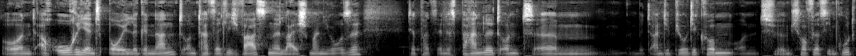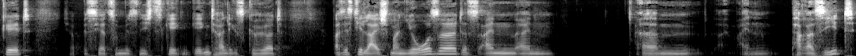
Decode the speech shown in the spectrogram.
und auch Orientbeule genannt und tatsächlich war es eine Leishmaniose. Der Patient ist behandelt und ähm, mit Antibiotikum und ähm, ich hoffe, dass ihm gut geht. Ich habe bisher zumindest nichts Gegenteiliges gehört. Was ist die Leishmaniose? Das ist ein, ein, ähm, ein Parasit,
